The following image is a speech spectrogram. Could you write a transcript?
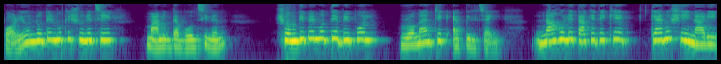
পরে অন্যদের মুখে শুনেছি, মানিকদা বলছিলেন, সন্দীপের মধ্যে বিপুল রোম্যান্টিক অ্যাপিল চাই। না হলে তাকে দেখে কেন সেই নারী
